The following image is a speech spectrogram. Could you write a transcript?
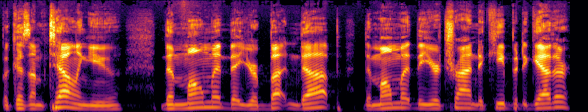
Because I'm telling you, the moment that you're buttoned up, the moment that you're trying to keep it together,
